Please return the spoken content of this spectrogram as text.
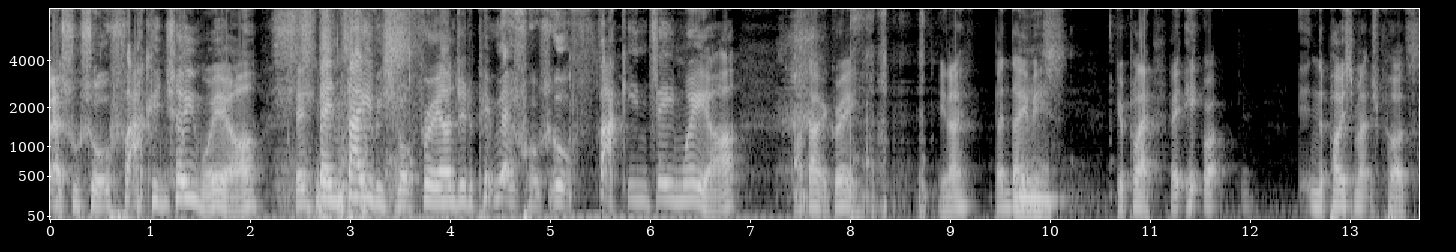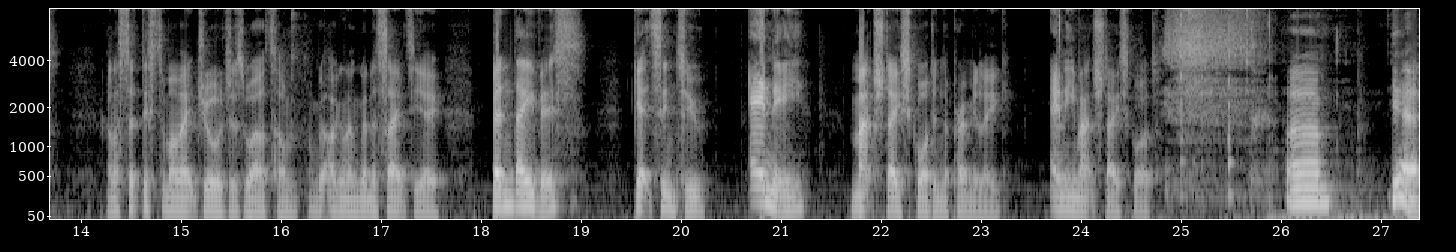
That's what sort of fucking team we are. Ben Davies got 300 appearances. That's what sort of fucking team we are. I don't agree. You know, Ben Davies, good player. Uh, he- in the post-match pod, and I said this to my mate George as well, Tom. I'm, I'm going to say it to you. Ben Davies gets into any match day squad in the Premier League. Any match day squad. Um, yeah,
